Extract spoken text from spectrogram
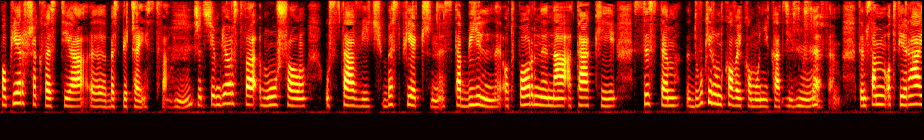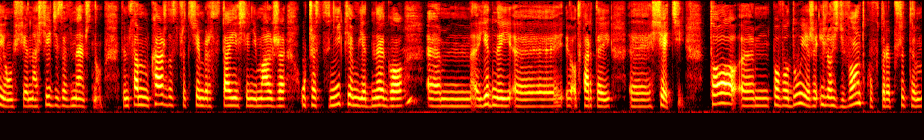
Po pierwsze kwestia bezpieczeństwa. Przedsiębiorstwa muszą ustawić bezpieczny, stabilny, odporny na ataki system dwukierunkowej komunikacji z KSEF-em. Tym samym otwierają się na sieć zewnętrzną. Tym samym każde z przedsiębiorstw staje się niemalże uczestnikiem jednego, em, jednej e, otwartej e, sieci. To powoduje, że ilość wątków, które przy tym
